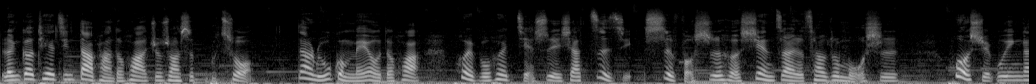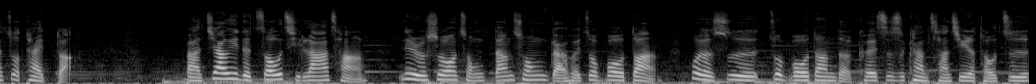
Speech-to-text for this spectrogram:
能够贴近大盘的话，就算是不错。但如果没有的话，会不会检视一下自己是否适合现在的操作模式？或许不应该做太短，把交易的周期拉长。例如说，从单冲改回做波段，或者是做波段的，可以试试看长期的投资，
